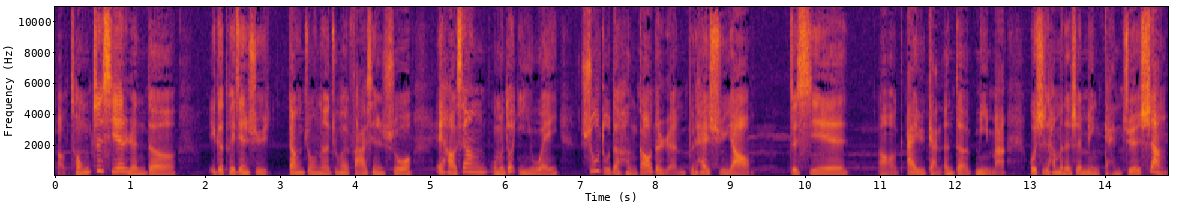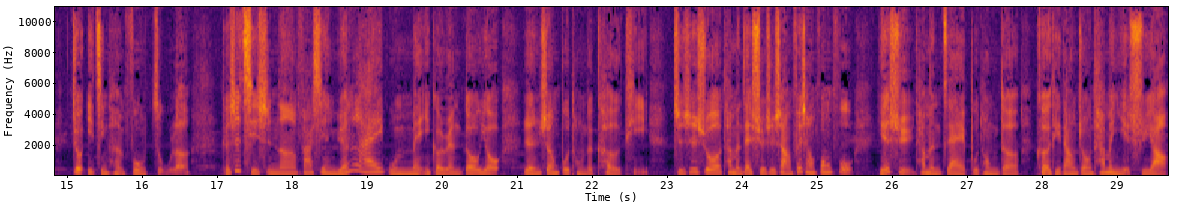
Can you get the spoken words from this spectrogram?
好，从这些人的一个推荐序当中呢，就会发现说，诶，好像我们都以为。书读得很高的人不太需要这些呃爱与感恩的密码，或是他们的生命感觉上就已经很富足了。可是其实呢，发现原来我们每一个人都有人生不同的课题，只是说他们在学识上非常丰富，也许他们在不同的课题当中，他们也需要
